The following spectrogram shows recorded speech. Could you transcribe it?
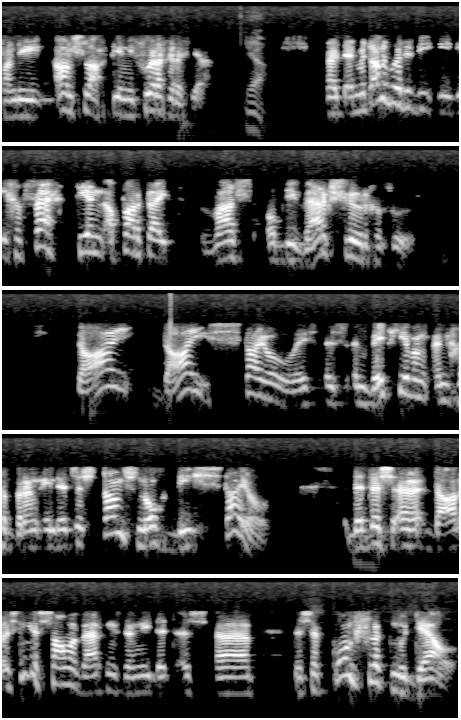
van die aanslag teen die vorige regering. Ja. Nou met ander woorde die die, die geveg teen apartheid was op die werksvloer gevoer. Daai daai styl is is in wetgewing ingebring en dit is tans nog die styl. Dit is 'n uh, daar is nie 'n samewerkingsding nie, dit is 'n uh, dis 'n konflikmodel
